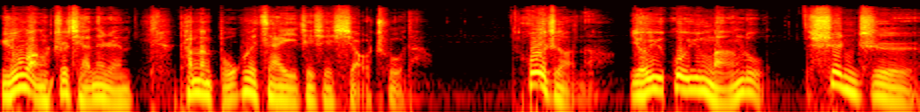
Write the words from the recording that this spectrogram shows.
勇往直前的人，他们不会在意这些小处的，或者呢，由于过于忙碌，甚至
